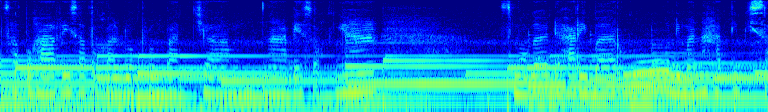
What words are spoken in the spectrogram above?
satu hari satu kali 24 jam. Nah, besoknya semoga ada hari baru di mana hati bisa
